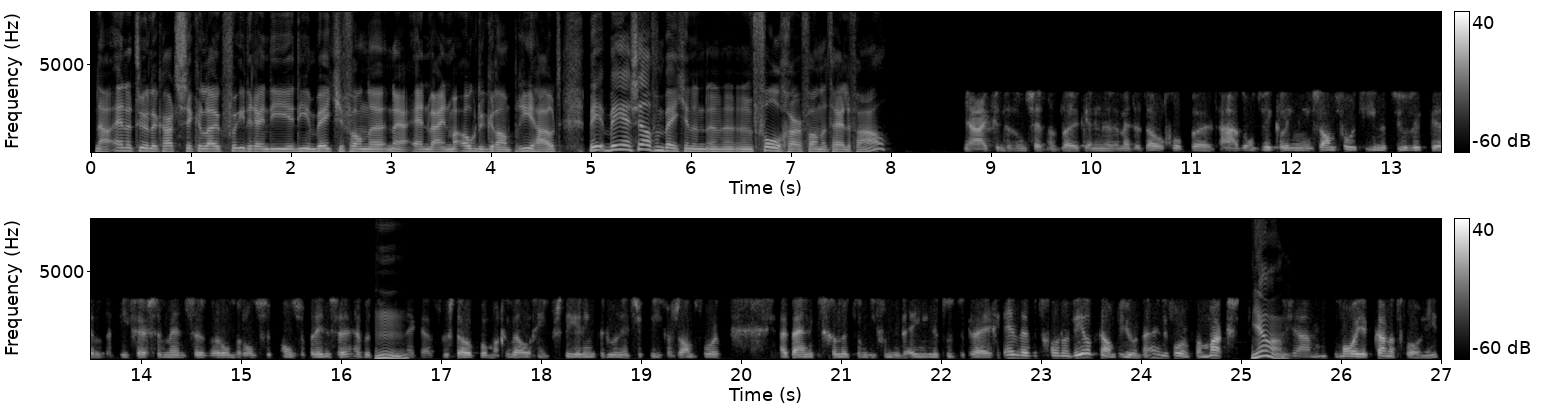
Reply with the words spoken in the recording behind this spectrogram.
Nou, en natuurlijk hartstikke leuk voor iedereen die, die een beetje van nou ja, en wijn, maar ook de Grand Prix houdt. Ben, ben jij zelf een beetje een, een, een, volger van het hele verhaal? Ja, ik vind het ontzettend leuk. En uh, met het oog op uh, de ontwikkeling in Zandvoort hier natuurlijk. diverse mensen, waaronder onze, onze prinsen, hebben het Hmm. nek uitgestoken om een geweldige investering te doen in het circuit van Zandvoort. Uiteindelijk is het gelukt om die Formule 1 hier naartoe te krijgen. En we hebben het gewoon een wereldkampioen hè, in de vorm van Max. Ja, man. Dus ja, mooier kan het gewoon niet.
